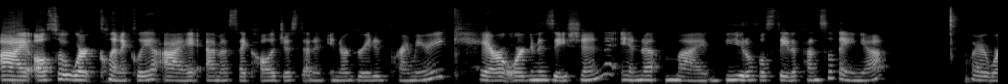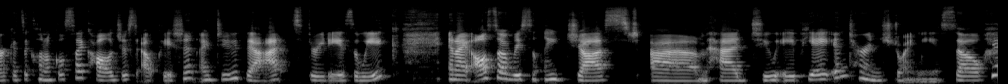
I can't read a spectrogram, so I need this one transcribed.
I also work clinically. I am a psychologist at an integrated primary care organization in my beautiful state of Pennsylvania where I work as a clinical psychologist outpatient. I do that three days a week. And I also recently just um, had two APA interns join me. So Yay.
